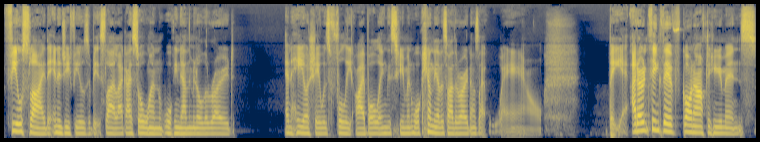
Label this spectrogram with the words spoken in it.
feel sly. The energy feels a bit sly. Like I saw one walking down the middle of the road and he or she was fully eyeballing this human walking on the other side of the road. And I was like, wow but yeah, I don't think they've gone after humans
